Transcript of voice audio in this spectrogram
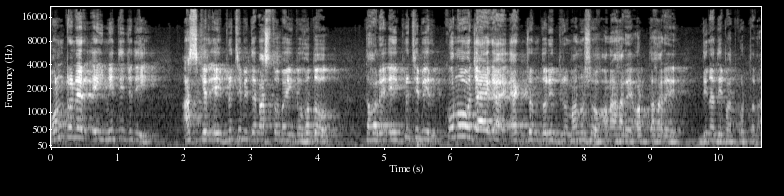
বন্টনের এই নীতি যদি আজকের এই পৃথিবীতে বাস্তবায়িত হতো, তাহলে এই পৃথিবীর কোনো জায়গায় একজন দরিদ্র মানুষও অনাহারে অর্থাহারে দিনাদিপাত করতো না।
